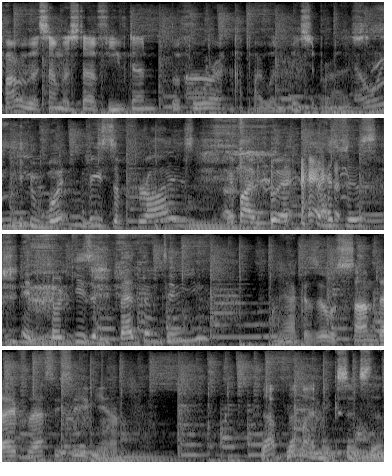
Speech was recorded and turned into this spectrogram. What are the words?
Probably with some of the stuff you've done before, I probably wouldn't be surprised. You wouldn't be surprised if I put ashes in cookies and fed them to you? Yeah, because it was someday for the SEC again. That, that might make sense then.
